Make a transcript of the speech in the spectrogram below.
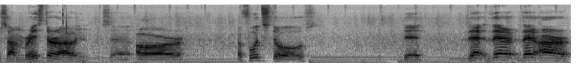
some restaurants uh, or uh, food stalls that there there there are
